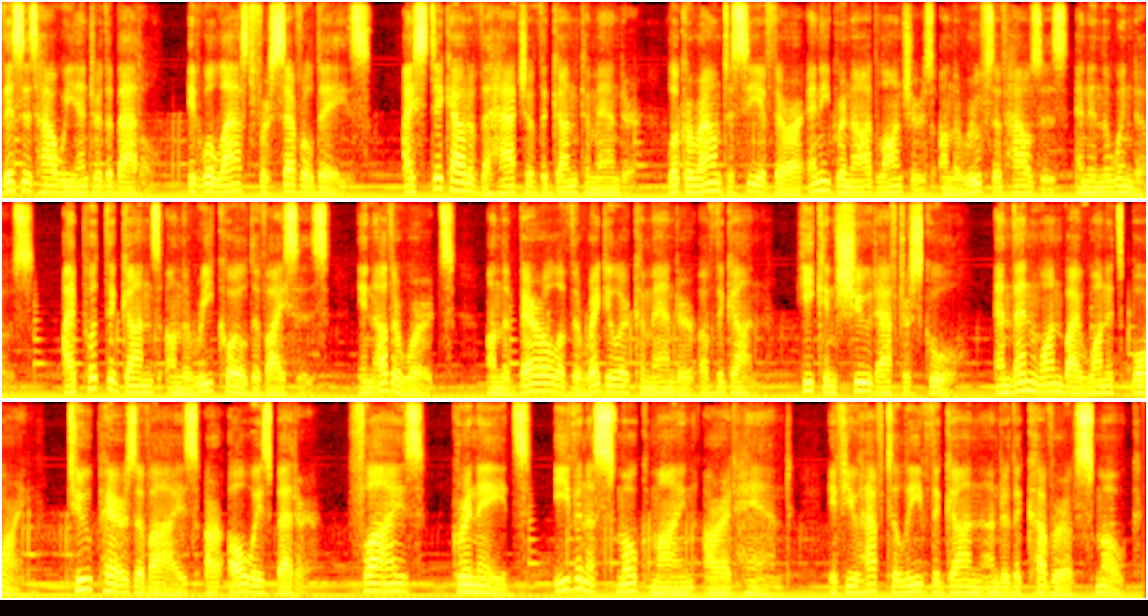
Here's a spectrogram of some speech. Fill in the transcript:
This is how we enter the battle. It will last for several days. I stick out of the hatch of the gun commander, look around to see if there are any grenade launchers on the roofs of houses and in the windows. I put the guns on the recoil devices, in other words, on the barrel of the regular commander of the gun. He can shoot after school, and then one by one it's boring. Two pairs of eyes are always better. Flies, grenades, even a smoke mine are at hand, if you have to leave the gun under the cover of smoke,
